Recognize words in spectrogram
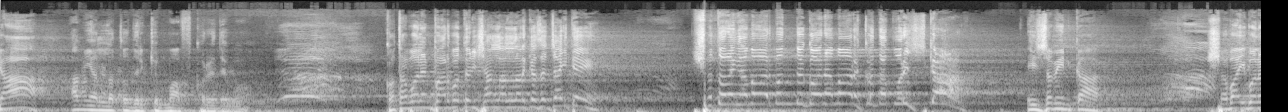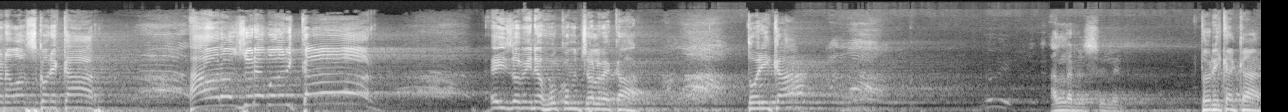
যা আমি আল্লাহ তাদেরকে মাফ করে দেব। কথা বলেন পারব তো ইনশাল্লাহ আল্লাহর কাছে চাইতে? সুতরাং আমার বন্ধুগণ আমার কথা পরিষ্কার। এই জমিন কার? সবাই বলেন আওয়াজ করে কার? আরও জুড়ে বলেন কার? এই জমিনে হুকুম চলবে কার? তরিকা? আল্লাহ রসুলের। তরিকা কার?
